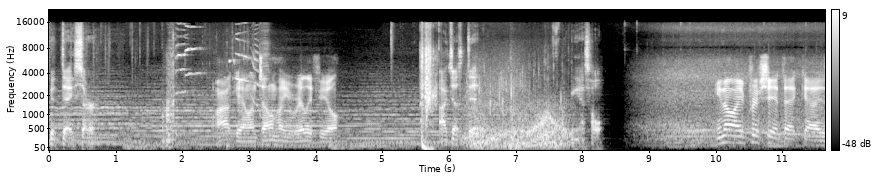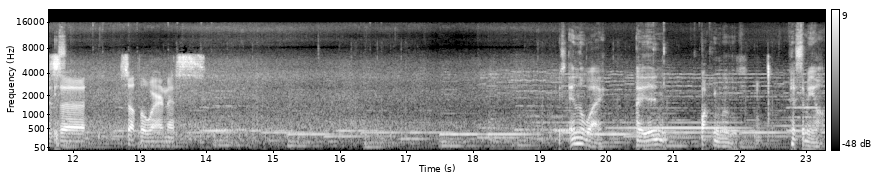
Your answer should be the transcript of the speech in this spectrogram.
Good day, sir. Wow, Galen, tell him how you really feel. I just did. Fucking asshole. You know, I appreciate that guy's uh, self awareness. He's in the way, I didn't fucking move. Pissing me off.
